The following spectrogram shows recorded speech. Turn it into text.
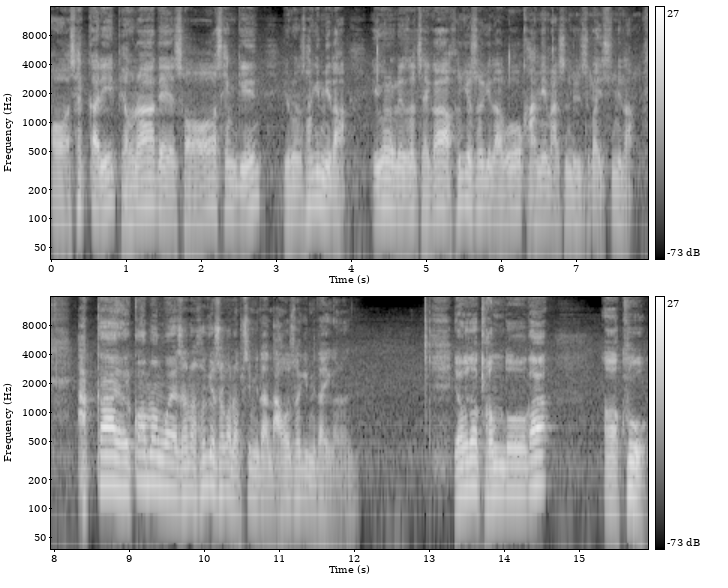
어, 색깔이 변화돼서 생긴 이런 석입니다. 이걸 그래서 제가 흑요석이라고 감히 말씀드릴 수가 있습니다. 아까 여기 검은 거에서는 흑요석은 없습니다. 나호석입니다. 이거는. 여기서 경도가 어, 9,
